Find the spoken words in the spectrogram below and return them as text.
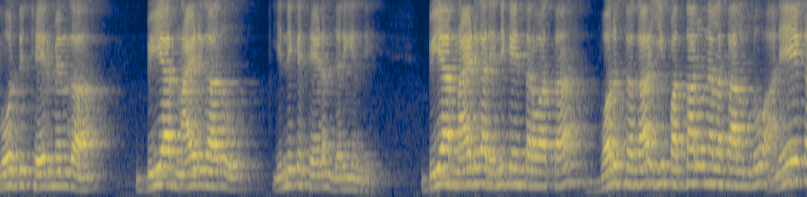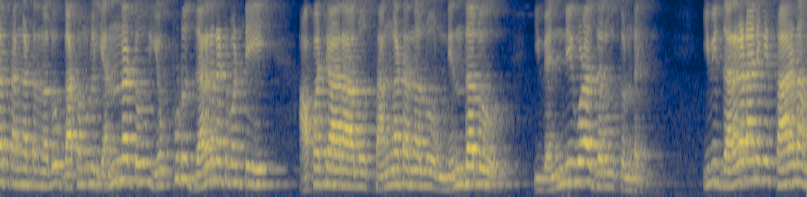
బోర్డు చైర్మన్గా బీఆర్ నాయుడు గారు ఎన్నిక చేయడం జరిగింది. బీఆర్ నాయుడు గారు ఎన్నికైన తర్వాత వరుసగా ఈ పద్నాలుగు నెలల కాలంలో అనేక సంఘటనలు గతంలో ఎన్నటూ ఎప్పుడు జరగనటువంటి అపచారాలు సంఘటనలు నిందలు ఇవన్నీ కూడా జరుగుతున్నాయి ఇవి జరగడానికి కారణం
